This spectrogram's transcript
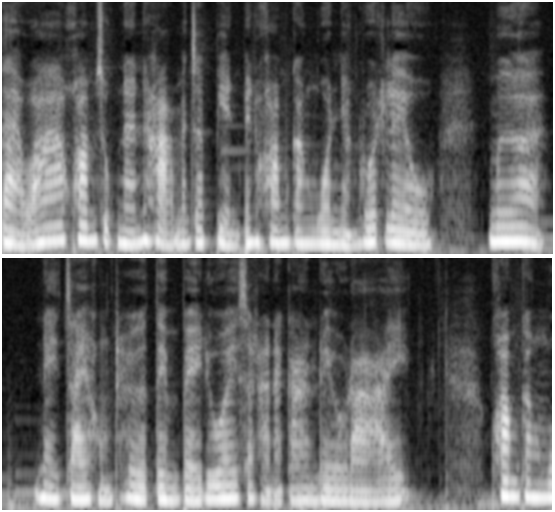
แต่ว่าความสุขนั้นค่ะมันจะเปลี่ยนเป็นความกังวลอย่างรวดเร็ว เมื่อในใจของเธอเต็มไปด้วยสถานการณ์เลวร้าย ความกังว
